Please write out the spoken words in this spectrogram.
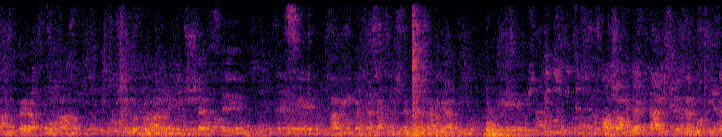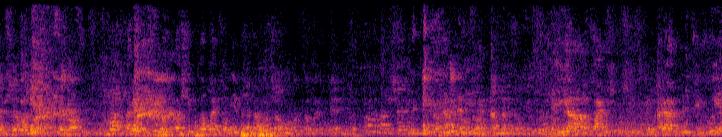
pan teraz tu ma przygotowany przez y, y, panią mecenas i sekretariat y, porządek dalszy, wybór wiceprzewodniczącego. Można osiłkować, bo wiem, że na początku to. No dobrze, to na pewno. Ja Państwu wszystkim radnym dziękuję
